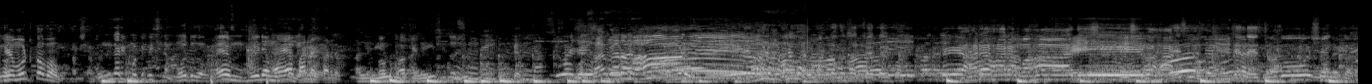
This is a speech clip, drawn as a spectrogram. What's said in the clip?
మీరు ముట్టుకో బాబు. అందరికి హర హర మహాదేవ. శంకర్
